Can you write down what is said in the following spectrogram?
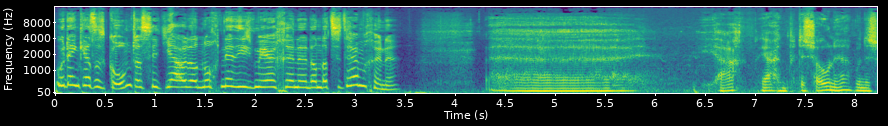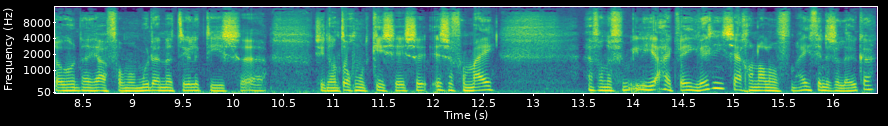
Hoe denk je dat het komt? Dat ze het jou dan nog net iets meer gunnen dan dat ze het hem gunnen? Uh, ja, ja, ik ben de zoon, hè. Ik ben zoon ja, van mijn moeder natuurlijk. Die is, uh, als je dan toch moet kiezen, is, is er voor mij. En van de familie, ja, ik weet, ik weet niet. Ze zijn gewoon allemaal voor mij. Vinden ze leuker.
